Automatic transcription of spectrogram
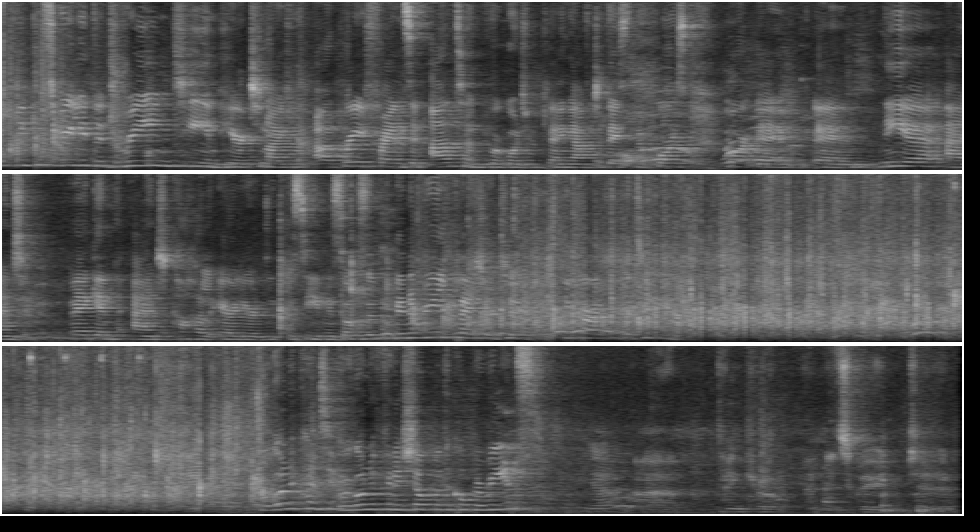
I think it's really the dream team here tonight with our great friends in Altan who are going to be playing after this, and of course, for, um, um, Nia and Megan and Cathal earlier this evening. So it's been a real pleasure to be part of the team. We're going to continue, we're going to finish Yeah, um, thank you, and it's great to,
